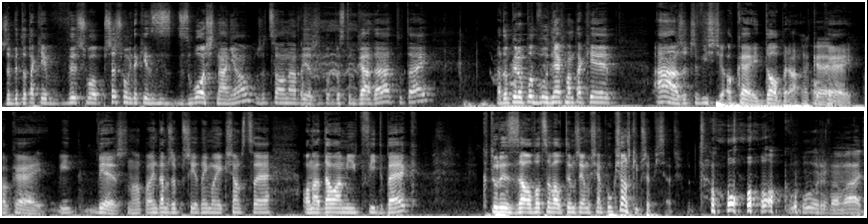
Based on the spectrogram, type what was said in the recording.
żeby to takie wyszło, przeszło mi takie złość na nią, że co ona wiesz, po prostu gada tutaj, a dopiero po dwóch dniach mam takie. A, rzeczywiście, okej, dobra, Okej. okej, okej. I wiesz, no pamiętam, że przy jednej mojej książce ona dała mi feedback, który zaowocował tym, że ja musiałem pół książki przepisać. O kurwa mać.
